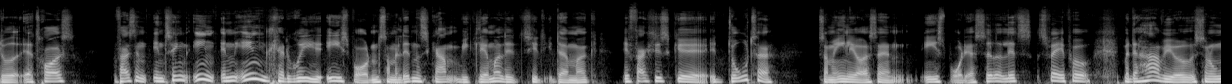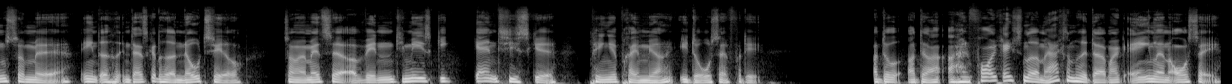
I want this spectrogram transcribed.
Du ved, jeg tror også, faktisk en, en, ting, en, en enkelt kategori i e-sporten, som er lidt en skam, vi glemmer lidt tit i Danmark, det er faktisk et Dota, som egentlig også er en e-sport, jeg selv er lidt svag på. Men der har vi jo sådan nogen som øh, en, der, en dansker, der hedder No Tail, som er med til at vinde de mest gigantiske pengepræmier i Dota for det. Og, du, og, der, og han får ikke rigtig noget opmærksomhed i Danmark af en eller anden årsag.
